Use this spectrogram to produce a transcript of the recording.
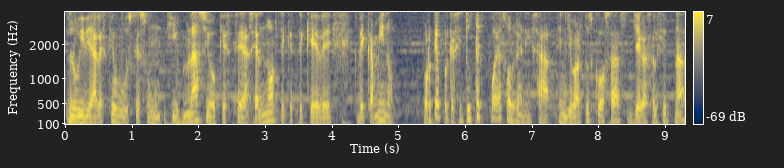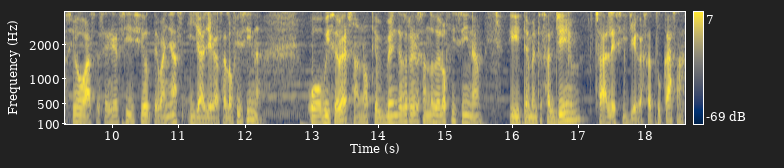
lo ideal es que busques un gimnasio que esté hacia el norte, que te quede de camino. ¿Por qué? Porque si tú te puedes organizar en llevar tus cosas, llegas al gimnasio, haces ejercicio, te bañas y ya llegas a la oficina o viceversa, ¿no? Que vengas regresando de la oficina y te metes al gym, sales y llegas a tu casa.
